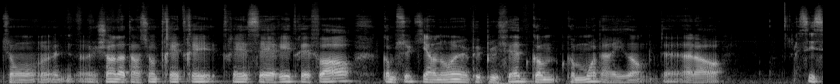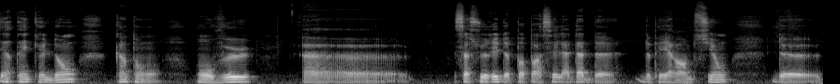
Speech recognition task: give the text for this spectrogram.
qui ont, un, champ d'attention très, très, très serré, très fort, comme ceux qui en ont un un peu plus faible, comme, comme moi, par exemple. Alors, c'est certain que donc, quand on, veut euh, s'assurer de ne pas passer la date de, de péremption de,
